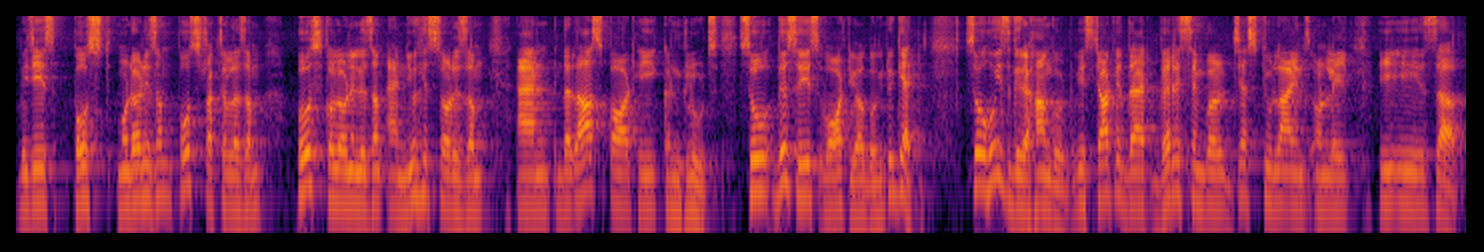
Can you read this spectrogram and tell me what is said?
which is post-modernism, post-structuralism, post-colonialism and new historicism And the last part he concludes. So this is what you are going to get. So who is Graham Good? We start with that. Very simple, just two lines only. He is uh,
